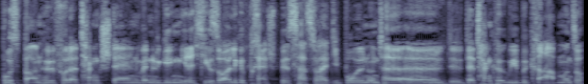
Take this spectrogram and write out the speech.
Busbahnhöfe oder Tankstellen, wenn du gegen die richtige Säule geprescht bist, hast du halt die Bullen unter äh, der Tanke irgendwie begraben und so.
